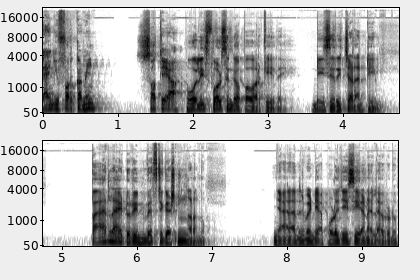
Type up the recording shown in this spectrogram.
thank you for coming Satya police ഫോഴ്സിന്റെ ഒപ്പം വർക്ക് ചെയ്തേ. D C Richard and team പാരലായിട്ടൊരു ഇൻവെസ്റ്റിഗേഷൻ നടന്നു. ഞാൻ അതിനുവേണ്ടി അപ്പോളജൈസ് ചെയ്യാണ് എല്ലാവരോടും.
